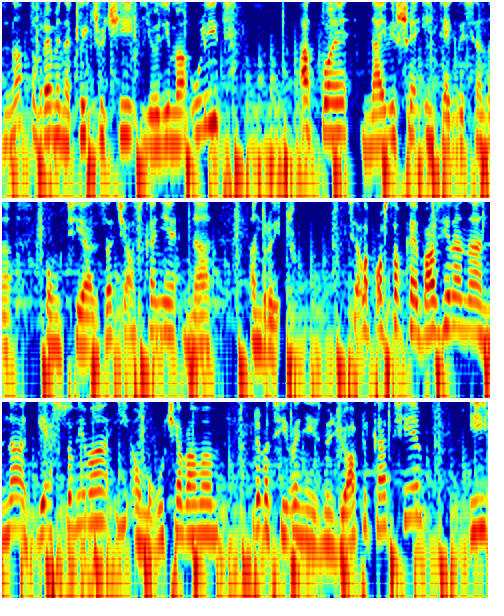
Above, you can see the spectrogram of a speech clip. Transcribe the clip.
znatno vremena klikćući ljudima u lic, a to je najviše integrisana funkcija za ćaskanje na Androidu. Cela postavka je bazirana na gestovima i omogućava vam prebacivanje između aplikacije i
